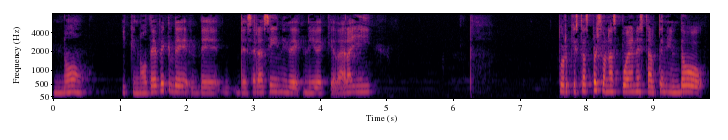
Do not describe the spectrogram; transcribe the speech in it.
no, y que no debe de, ser así ni de, ni de quedar ahí. Porque estas personas pueden estar teniendo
